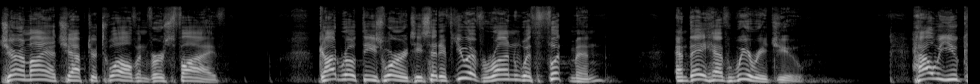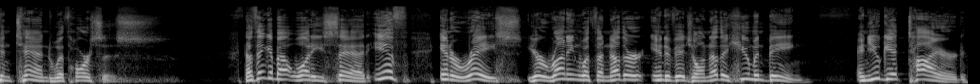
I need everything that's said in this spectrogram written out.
Jeremiah chapter 12 and verse 5. God wrote these words. He said, If you have run with footmen and they have wearied you, how will you contend with horses? Now, think about what he said. If in a race you're running with another individual, another human being, and you get tired,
